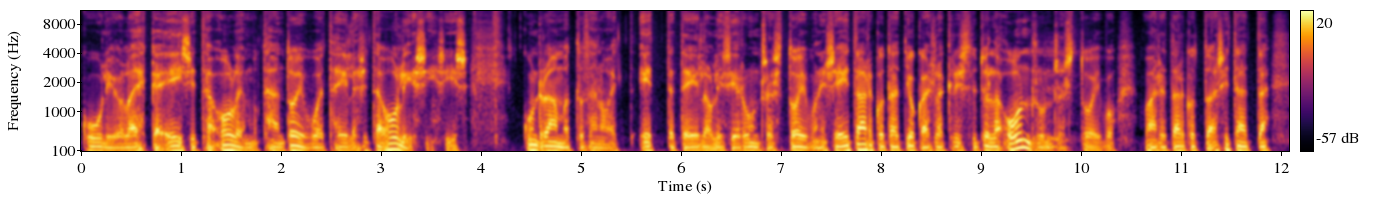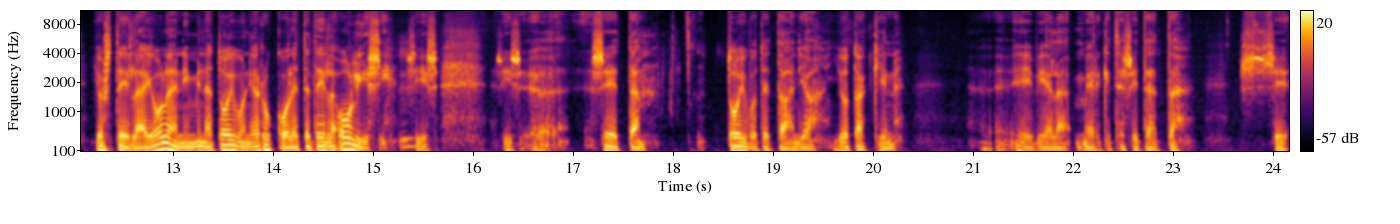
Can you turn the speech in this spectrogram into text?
kuulijoilla ehkä ei sitä ole, mutta hän toivoo, että heillä sitä olisi. Siis kun Raamattu sanoo, että, että teillä olisi runsas toivo, niin se ei tarkoita, että jokaisella kristityllä on runsas toivo, vaan se tarkoittaa sitä, että jos teillä ei ole, niin minä toivon ja rukoilen, että teillä olisi. Mm. Siis, siis se, että toivotetaan ja jotakin ei vielä merkitse sitä, että se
